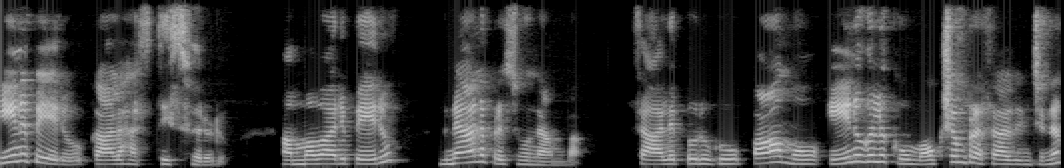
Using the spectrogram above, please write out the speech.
ఈయన పేరు కాళహస్తీశ్వరుడు. అమ్మవారి పేరు జ్ఞాన ప్రసూనాంబ సాలెపురుగు పాము ఏనుగులకు మోక్షం ప్రసాదించిన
